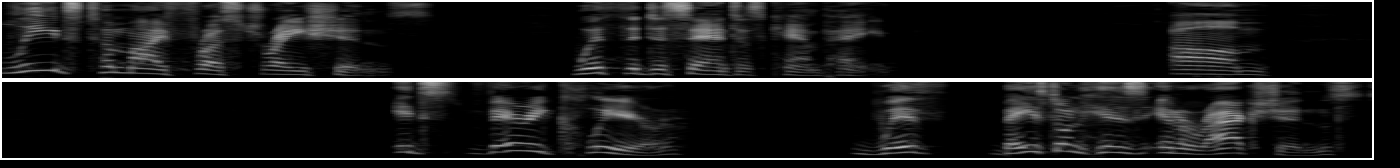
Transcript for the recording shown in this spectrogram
leads to my frustrations with the DeSantis campaign. Um it's very clear with based on his interactions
